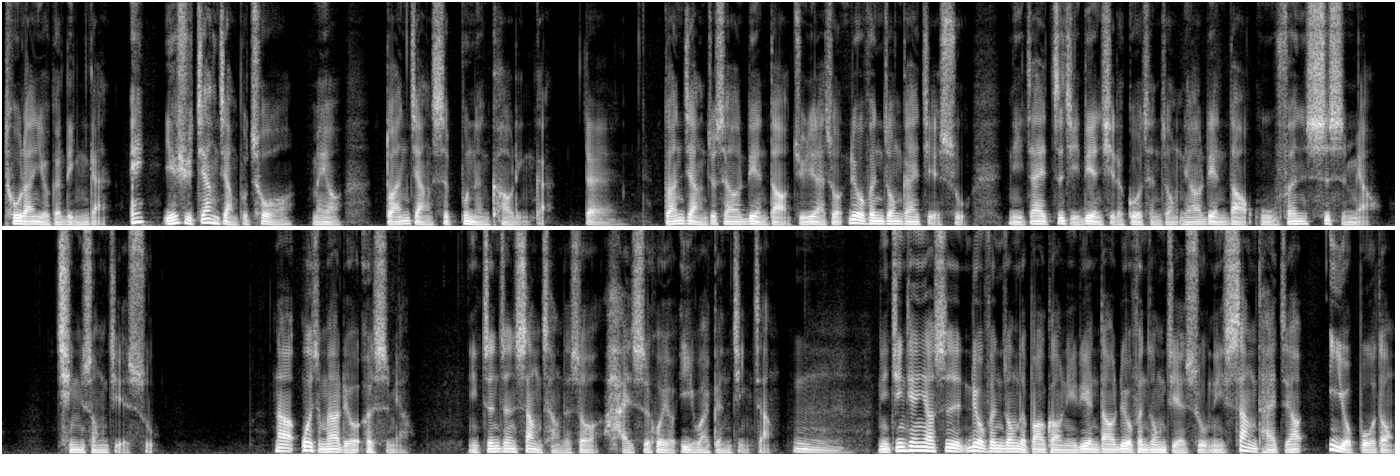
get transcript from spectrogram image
突然有个灵感，哎，也许这样讲不错哦。没有，短讲是不能靠灵感。对，短讲就是要练到，举例来说，六分钟该结束，你在自己练习的过程中，你要练到五分四十秒，轻松结束。那为什么要留二十秒？你真正上场的时候，还是会有意外跟紧张。嗯。你今天要是六分钟的报告，你练到六分钟结束，你上台只要一有波动，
